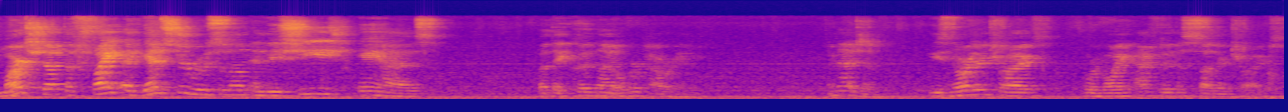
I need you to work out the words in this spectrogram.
marched up to fight against Jerusalem and besieged Ahaz, but they could not overpower him. Imagine, these northern tribes were going after the southern tribes.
